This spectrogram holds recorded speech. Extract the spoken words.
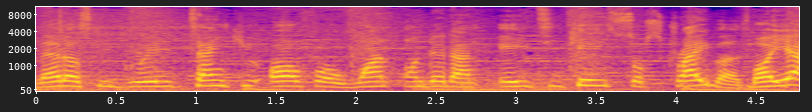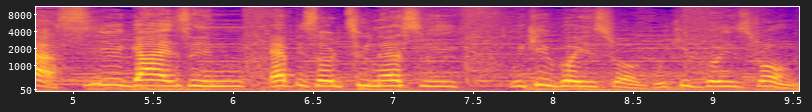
let us keep going. Thank you all for 180k subscribers. But yeah see you guys in episode 2 next week. We keep going strong. We keep going strong.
